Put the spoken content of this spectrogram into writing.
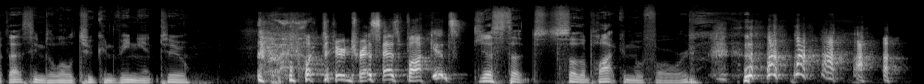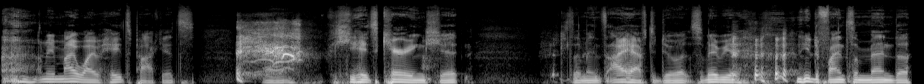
But that seems a little too convenient too. what her dress has pockets? Just so, so the plot can move forward. I mean, my wife hates pockets. Uh, she hates carrying shit. That means I have to do it. So maybe I need to find some men to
